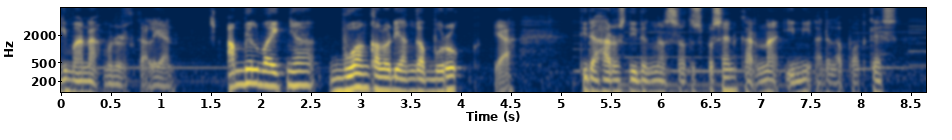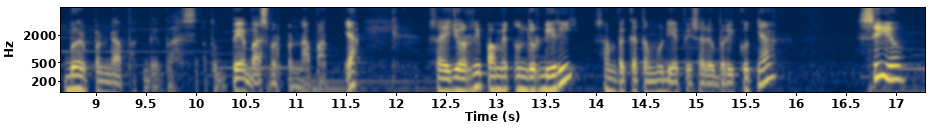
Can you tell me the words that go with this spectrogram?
Gimana menurut kalian? Ambil baiknya, buang kalau dianggap buruk, ya. Tidak harus didengar 100% karena ini adalah podcast berpendapat bebas atau bebas berpendapat, ya. Saya Jorni pamit undur diri. Sampai ketemu di episode berikutnya. See you.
